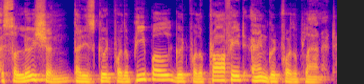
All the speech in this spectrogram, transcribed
a solution that is good for the people, good for the profit, and good for the planet?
